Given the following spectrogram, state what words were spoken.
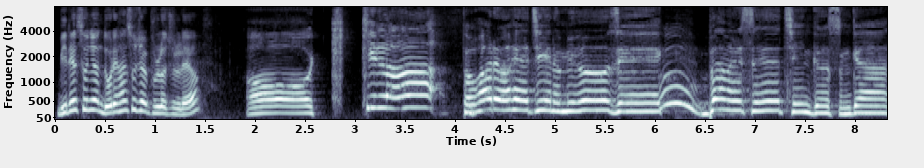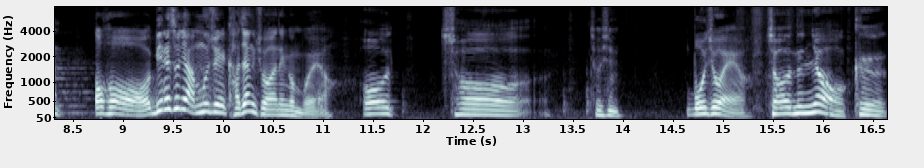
미래소년 노래 한 소절 불러줄래요? 어, 키- Killa! 더 화려해지는 뮤직. 밤을 스친 그 순간. 어허 미래소년 안무 중에 가장 좋아하는 건 뭐예요? 어, 저, 조심. 뭐 좋아해요? 저는요, 그,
